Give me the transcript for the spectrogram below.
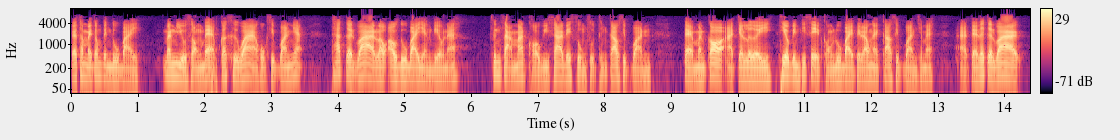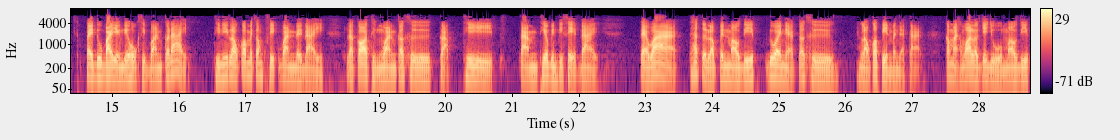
และทำไมต้องเป็นดูไบมันมีอยู่ 2 แบบก็คือว่า 60 วันเนี่ยถ้าเกิดว่าเราเอาดูไบอย่างเดียวนะ ซึ่งสามารถขอวีซ่าได้สูงสุดถึง 90 วัน แต่มันก็อาจจะเลยเที่ยวบินพิเศษของดูไบไปแล้วไง 90 วันใช่ไหมอ่าแต่ถ้าเกิดว่าไปดูไบอย่างเดียว 60 วันก็ได้ ทีนี้เราก็ไม่ต้องฟิกวันใด ๆ แล้วก็ถึงวันก็คือกลับ ที่ตามเที่ยวบินพิเศษได้ แต่ว่าถ้าเกิดเราเป็นมาลดีฟด้วยเนี่ยก็คือเราก็เปลี่ยนบรรยากาศ ก็หมายความว่าเราจะอยู่มาลดีฟ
